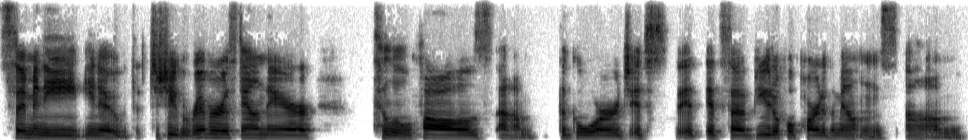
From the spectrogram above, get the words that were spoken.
so many, you know, the Chattooga River is down there, Tallulah Falls, um, the gorge. It's it, it's a beautiful part of the mountains, um,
